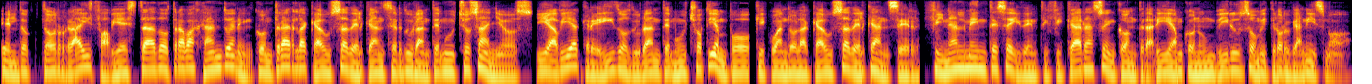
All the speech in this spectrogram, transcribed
El Dr. Rife había estado trabajando en encontrar la causa del cáncer durante muchos años y había creído durante mucho tiempo que cuando la causa del cáncer finalmente se identificara se encontrarían con un virus o microorganismo.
